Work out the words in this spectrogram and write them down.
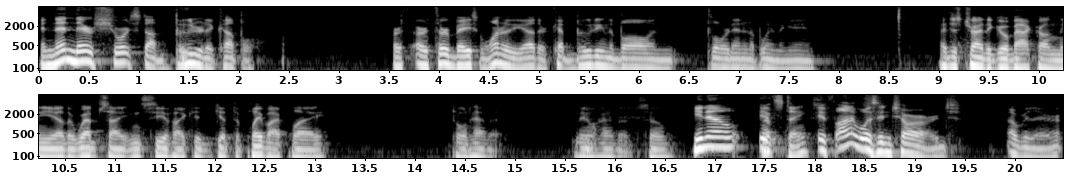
and then their shortstop booted a couple, or or third base one or the other kept booting the ball, and Florida ended up winning the game. I just tried to go back on the uh, other website and see if I could get the play-by-play. Don't have it. They don't have it. So You know, That if stinks. if I was in charge over there,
